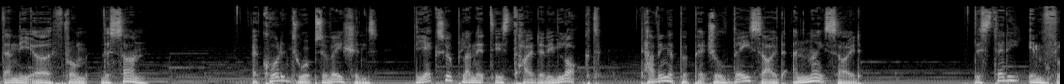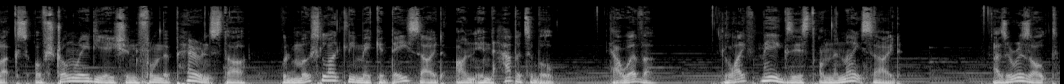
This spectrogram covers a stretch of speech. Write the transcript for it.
than the Earth from the Sun. According to observations, the exoplanet is tidally locked, having a perpetual day side and night side. The steady influx of strong radiation from the parent star would most likely make a day side uninhabitable. However, life may exist on the night side. As a result,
